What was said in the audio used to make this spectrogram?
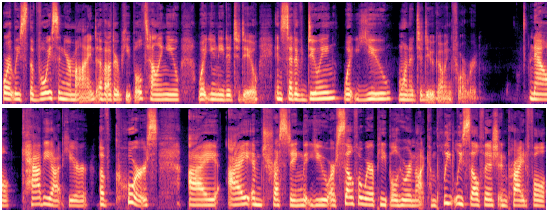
or at least the voice in your mind of other people telling you what you needed to do instead of doing what you wanted to do going forward. Now, caveat here, of course, I I am trusting that you are self-aware people who are not completely selfish and prideful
